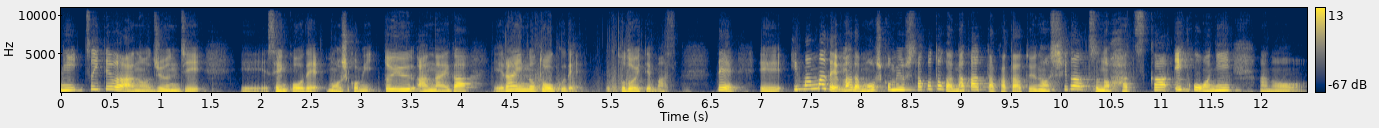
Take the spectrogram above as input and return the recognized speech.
についてはあの順次、えー、先行で申し込みという案内が、えー、LINE のトークで届いてます。で、えー、今までまだ申し込みをしたことがなかった方というのは4月の20日以降にあの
